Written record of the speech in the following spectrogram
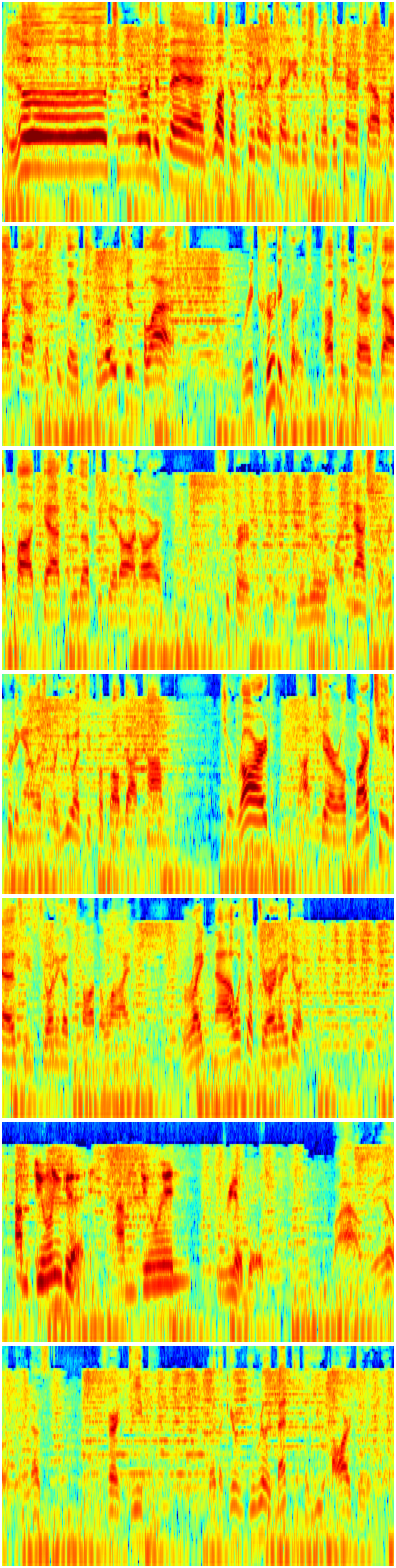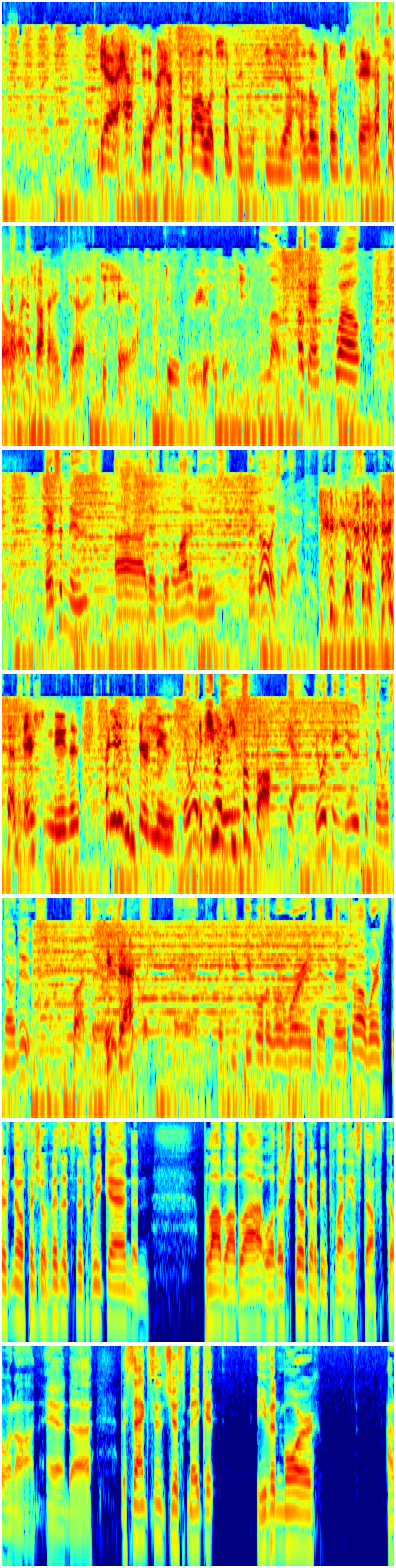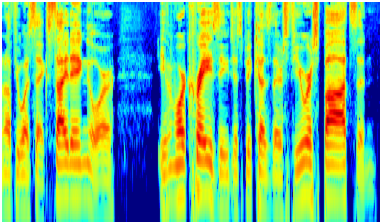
Hello, Trojan fans. Welcome to another exciting edition of the Peristyle Podcast. This is a Trojan Blast recruiting version of the Peristyle Podcast. We love to get on our super recruiting guru, our national recruiting analyst for USCFootball.com, Gerard, not Gerald, Martinez. He's joining us on the line right now. What's up, Gerard? How you doing? I'm doing good. I'm doing real good. Wow, real good. That was, that was very deep. Like you, you really meant it that you are doing it. Yeah, I have to. I have to follow up something with the uh, hello Trojan fans. So I thought I'd uh, just say I'm doing real good. Love it. Okay, well, there's some news. Uh, there's been a lot of news. There's always a lot of news. there's some news, but isn't there news? It would it's be USC news. football. Yeah, it would be news if there was no news, but there is Exactly. If you people that were worried that there's oh, where's there's no official visits this weekend and blah blah blah, well, there's still going to be plenty of stuff going on, and uh, the sanctions just make it even more. I don't know if you want to say exciting or even more crazy, just because there's fewer spots and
